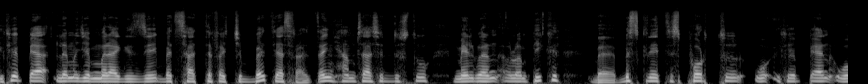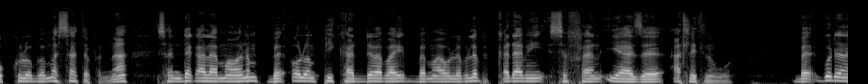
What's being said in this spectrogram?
ኢትዮጵያ ለመጀመሪያ ጊዜ በተሳተፈችበት የ1956ቱ ሜልበርን ኦሎምፒክ በብስክሌት ስፖርት ኢትዮጵያን ወክሎ በመሳተፍና ሰንደቅ ዓላማዋንም በኦሎምፒክ አደባባይ በማውለብለብ ቀዳሚ ስፍራን የያዘ አትሌት ነው። በጎዳና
